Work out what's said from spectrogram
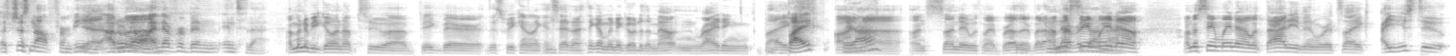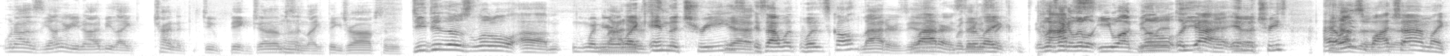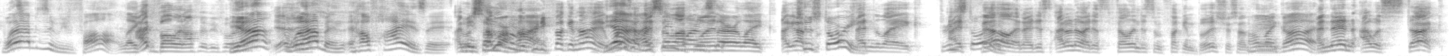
That's just not for me. Yeah, I don't I'm, know. uh, I never been into that. I'm gonna be going up to uh, Big Bear this weekend, like I said, and I think I'm gonna go to the mountain riding bikes Bike? on Yeah? uh, on Sunday with my brother. But I'm the same way that. now. I'm the same way now with that even where it's like I used to when I was younger, you know, I'd be like trying to do big jumps and like big drops and Do you do those little um when you're Ladders. like in the trees? Yeah. Is that what what it's called? ladders. Yeah, Ladders. where They're just, like it looks like a little Ewok village. Little, and yeah, in the trees. I always those, watch yeah. that. I'm like, what happens if you fall? Like, I've fallen off it before. yeah? what it's- happened? How high is it? I mean, some, of are them are high. pretty fucking high. Yeah, one time I I've seen fell off ones one. that are like I got two story. and like Three I story. fell and I just I don't know I just fell into some fucking bush or something. Oh my God. And then I was stuck,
